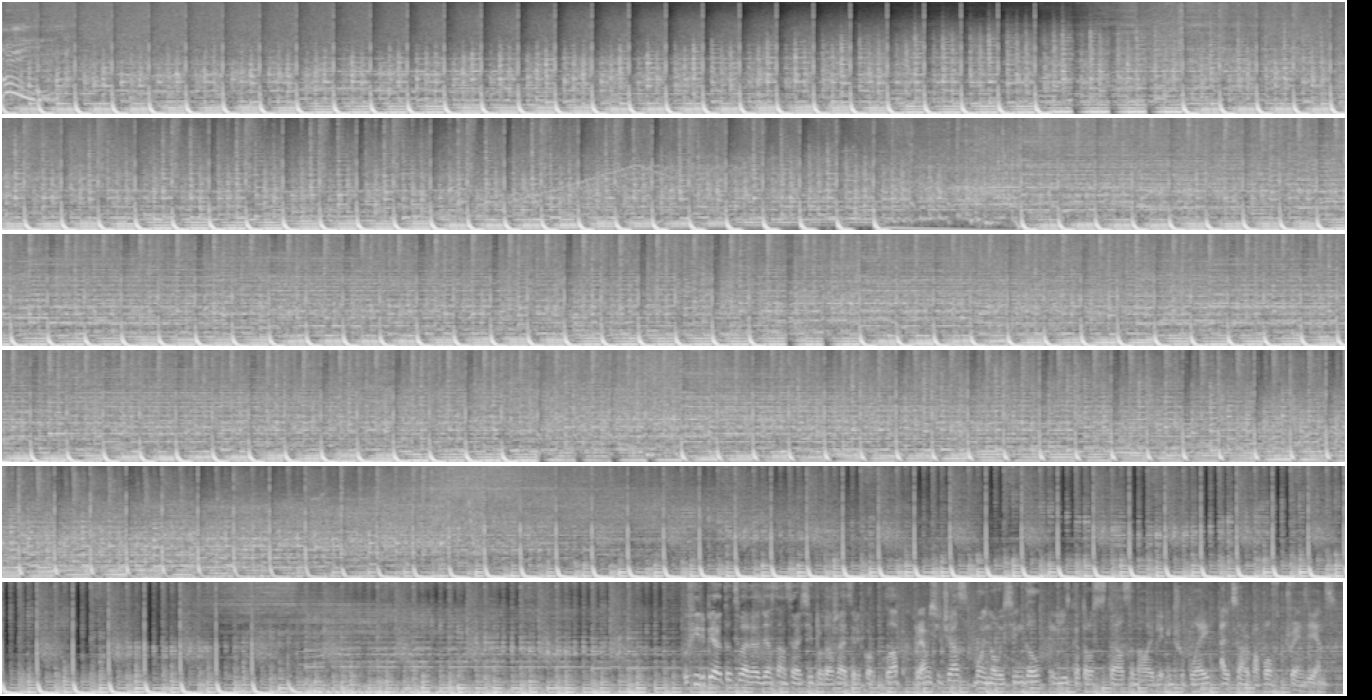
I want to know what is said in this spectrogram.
Hey. Эфире танцевальной радиостанции России продолжается Record Club. Прямо сейчас мой новый сингл, релиз которого состоялся на лейбле Interplay, Александр Попов «Transients».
